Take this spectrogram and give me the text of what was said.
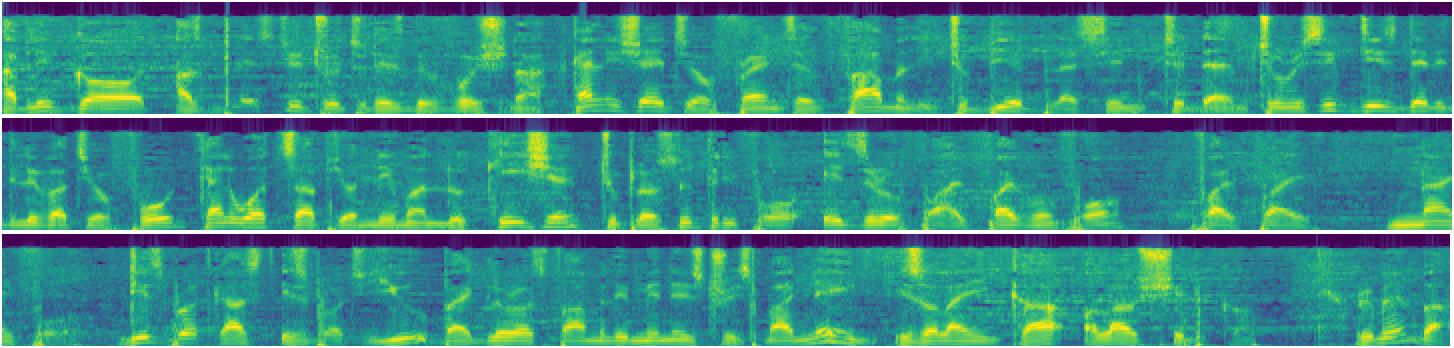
I believe God has blessed you through today's devotional. Kindly share it to your friends and family to be a blessing to them. To receive this daily delivered to your phone, kindly WhatsApp your name and location to plus two three four eight zero five five one four five five. 94. This broadcast is brought to you by Glorious Family Ministries. My name is Olayinka Olaushibika. Remember,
